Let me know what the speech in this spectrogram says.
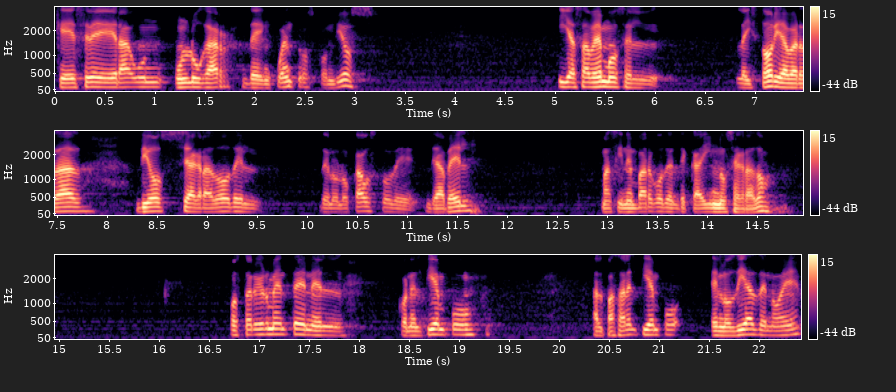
que ese era un, lugar de encuentros con Dios. Y ya sabemos la historia, ¿verdad? Dios se agradó del, holocausto de Abel, mas sin embargo del de Caín no se agradó. Posteriormente, en el, con el tiempo, al pasar el tiempo, en los días de Noé,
